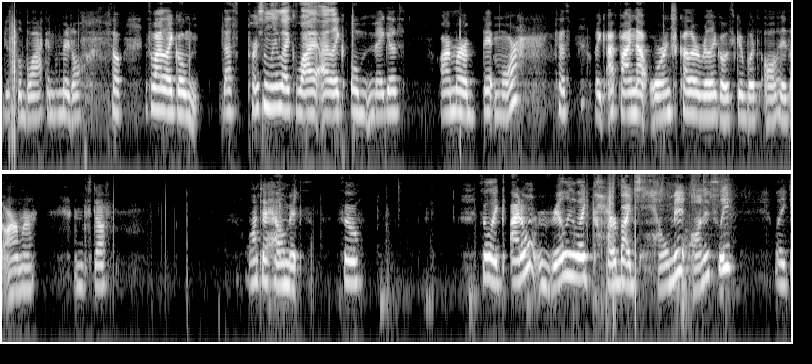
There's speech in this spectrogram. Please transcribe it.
just the black in the middle. So that's why I like um that's personally like why I like Omega's armor a bit more because like I find that orange color really goes good with all his armor and stuff. Onto helmets. So so like I don't really like Carbide's helmet honestly. Like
